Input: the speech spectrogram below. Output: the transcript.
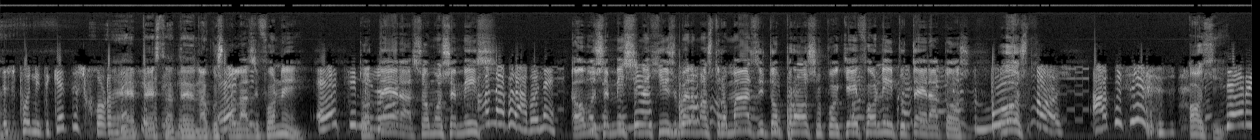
και τις φωνητικές της χορδές. Ε, πες τα, δεν ακούς το αλλάζει φωνή; Έτσι Το μιλάει. τέρας, όμως εμεί. Α, ναι, μπράβο, ναι. Όμως Είναι εμείς τελείως συνεχίζουμε να μας μπούφος. τρομάζει το πρόσωπο και η φωνή του τέρατος. Μπούφος. Άκουσες; Όχι. Δεν ξέρει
